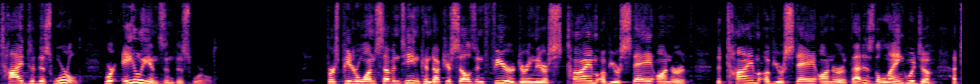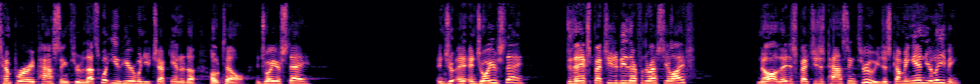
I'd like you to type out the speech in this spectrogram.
tied to this world. We're aliens in this world. 1 Peter 1:17 conduct yourselves in fear during the time of your stay on earth. The time of your stay on earth. That is the language of a temporary passing through. That's what you hear when you check in at a hotel. Enjoy your stay. Enjoy, enjoy your stay. Do they expect you to be there for the rest of your life? No, they expect you just passing through. You're just coming in, you're leaving.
